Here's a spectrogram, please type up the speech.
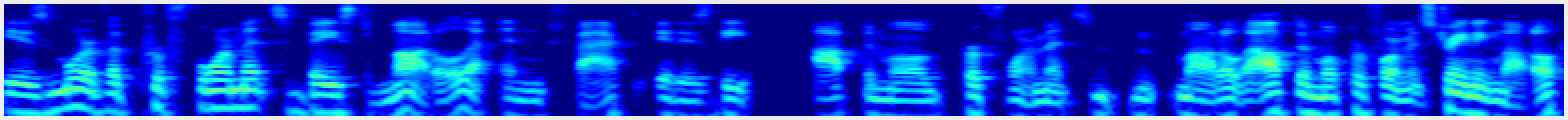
is more of a performance based model, in fact, it is the optimal performance model, optimal performance training model.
